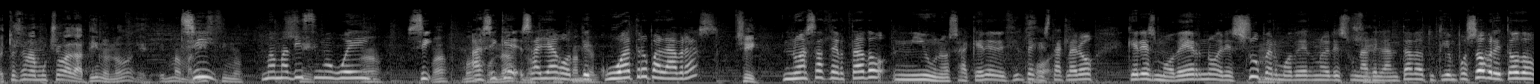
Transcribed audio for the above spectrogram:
Esto suena mucho a latino, ¿no? Es, es Sí, mamadísimo. mamadísimo, Sí. güey. Ah, Sí. ah, bueno, Así pues nada, que, Sayago, no de cuatro palabras, Sí. no has acertado ni uno. O sea, que he de decirte que está claro que eres moderno, eres súper moderno, eres un Sí. adelantado a tu tiempo, sobre todo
